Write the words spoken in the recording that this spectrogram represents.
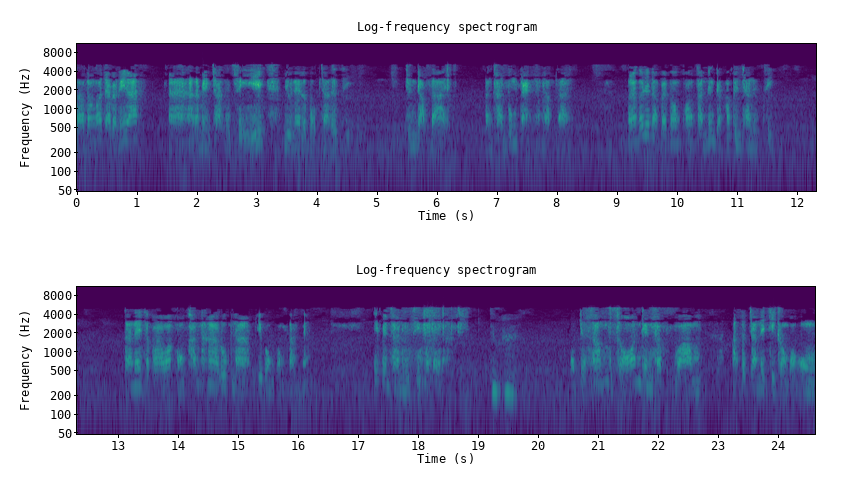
เราต้องเข้าใจแบบนี้นะ อ่าแล้วเป็นชาฤาษีอยู่ในระบบชาฤาษีถึงดับได้ สังขารปรุงแต่งนะครับได้เพราะฉะนั้นก็จะดับไปพร้อมๆกันเนื่องจากเขาเป็นชาฤาษีแต่ในสภาวะของขันธ์ห้ารูปนามที่พระองค์ทรงตรัสเนี่ยนี่เป็นชาฤาษีหมดเลยนะเจ้าค่ะมันจะซ้ำซ้อนกันกับความอัศจรรย์ในจิตของพระองค์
